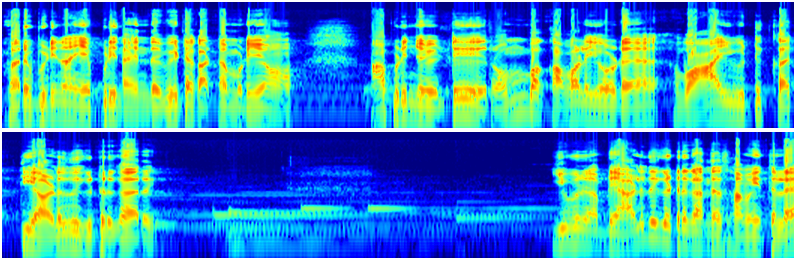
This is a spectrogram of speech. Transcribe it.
மறுபடியும் நான் எப்படி இந்த வீட்டை கட்ட முடியும்? அப்படின்னு சொல்லிட்டு ரொம்ப கவலையோட வாய் விட்டு கத்தி அழுதுகிட்டு இருக்காரு இவர் அப்படி அழுதுகிட்டு இருக்க அந்த சமயத்தில்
